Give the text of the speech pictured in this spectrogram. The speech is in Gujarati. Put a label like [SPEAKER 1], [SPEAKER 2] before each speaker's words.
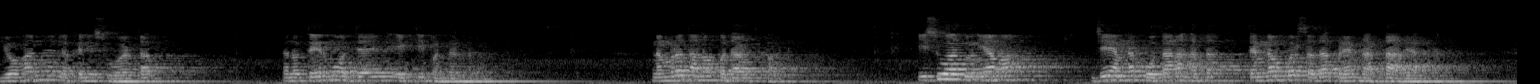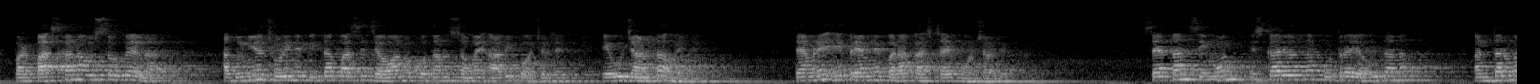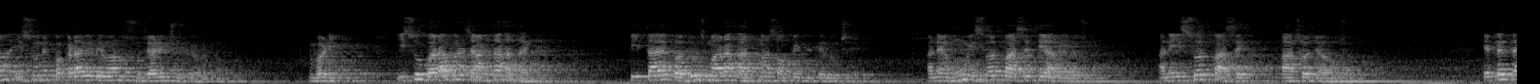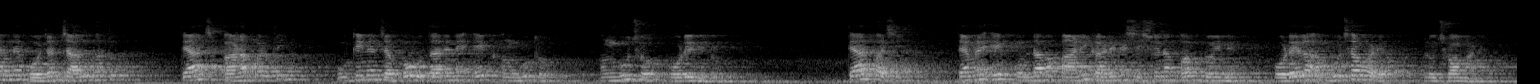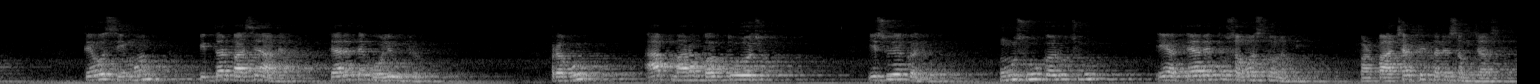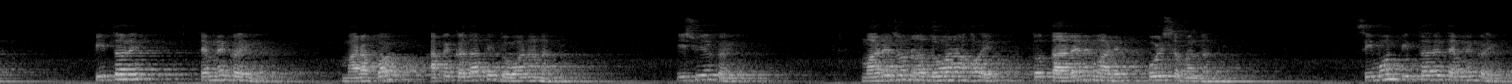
[SPEAKER 1] યોહાનને લખેલી સુવાર્તા, તેનો તેરમો અધ્યાય એકથી પંદર કલમ નમ્રતાનો પદાર્થ પાઠ. ઈસુ આ દુનિયામાં જે એમના પોતાના હતા, તેમના ઉપર સદા પ્રેમ રાખતા આવ્યા હતા. પણ પાસ્કાના ઉત્સવ પહેલા આ દુનિયા છોડીને પિતા પાસે જવાનો પોતાનો સમય આવી પહોંચ્યો છે એવું જાણતા હોઈને તેમણે એ પ્રેમને પરાકાષ્ઠાએ પહોંચાડ્યો. શૈતાન સિમોન ઇસ્કારિયોતના પુત્ર યહૂદાના અંતરમાં ઈસુને પકડાવી દેવાનું સુજાડી ચૂક્યો હતો. વળી, ઈસુ બરાબર જાણતા હતા કે પિતાએ બધું જ મારા હાથમાં સોંપી દીધેલું છે અને હું ઈશ્વર પાસેથી આવેલો છું અને ઈશ્વર પાસે પાછો જાઉં છું. એટલે તેમને ભોજન ચાલુ હતું. ત્યાં જ ભાણા પરથી ઉઠીને જબ્બો ઉતારીને એક અંગૂઠો અંગૂછો ઓળી દીધો ત્યાર પછી તેમણે એક કુંડામાં પાણી કાઢીને શિષ્યના પગ ધોઈને ઓઢેલા અંગૂછા વડે લૂછવા માટે તેઓ સિમોન પિત્તર પાસે આવ્યા, ત્યારે તે બોલી ઉઠ્યો, પ્રભુ, આપ મારા પગ ધુઓ છો. ઈસુએ કહ્યું, હું શું કરું છું એ અત્યારે તું સમજતો નથી, પણ પાછળથી તને સમજાશે. પિત્તરે તેમને કહ્યું, મારા પગ આપે કદાપી ધોવાના નથી. ઈસુએ કહ્યું, મારે જો ન ધોવાના હોય તો તારે ને મારે કોઈ સંબંધ નથી. સિમોન પિત્તરે તેમને કહ્યું,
